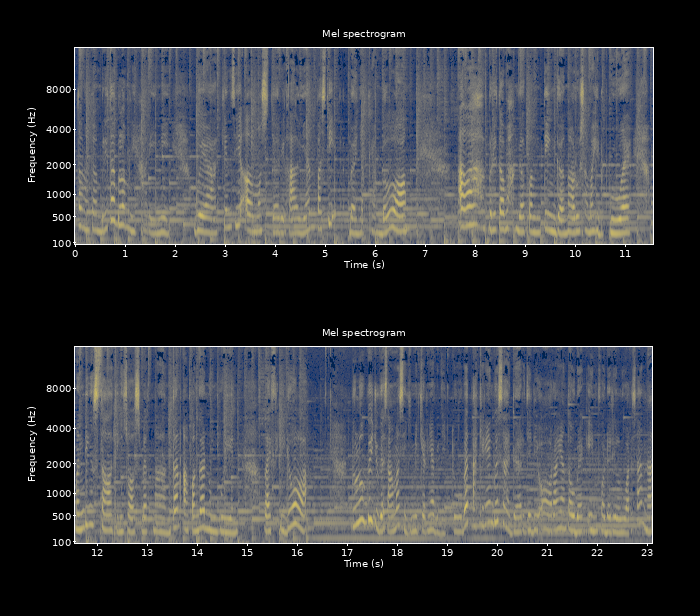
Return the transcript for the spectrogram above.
atau nonton berita belum nih hari ini? Gue yakin sih almost dari kalian pasti banyak yang belum. Alah, berita mah gak penting, gak ngaruh sama hidup gue Mending stalking sosmed mantan apa gak nungguin live idola Dulu gue juga sama sih mikirnya begitu But akhirnya gue sadar jadi orang yang tahu banyak info dari luar sana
